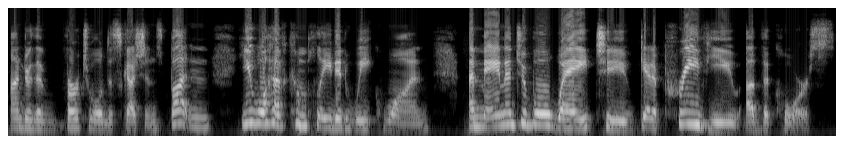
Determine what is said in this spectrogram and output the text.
under the virtual discussions button, you will have completed week one, a manageable way to get a preview of the course.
